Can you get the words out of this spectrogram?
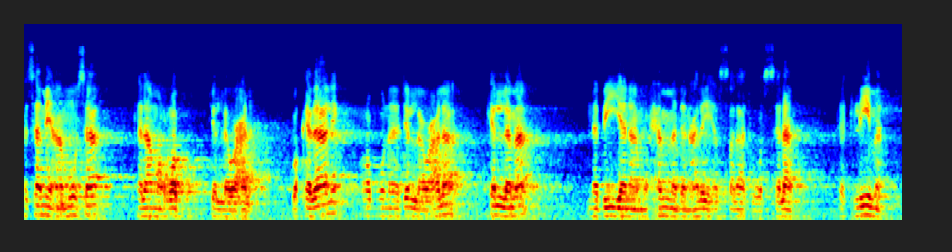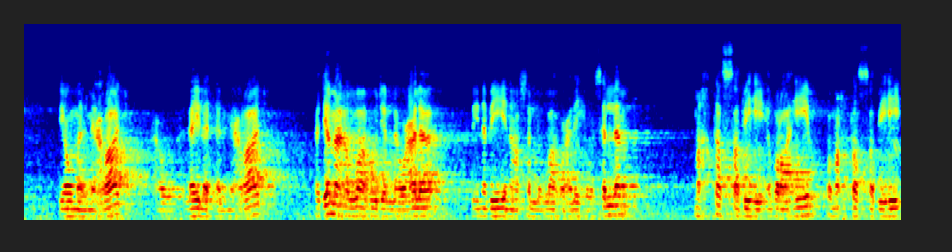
فسمع موسى كلام الرب جل وعلا. وكذلك ربنا جل وعلا كلم نبينا محمدا عليه الصلاة والسلام تكليما يوم المعراج أو ليلة المعراج. فجمع الله جل وعلا لنبينا صلى الله عليه وسلم ما اختص به إبراهيم وما اختص به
